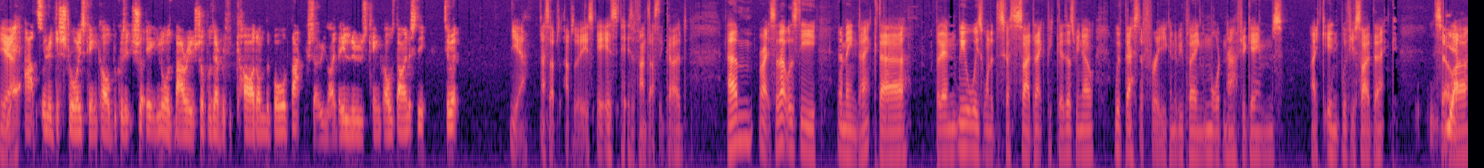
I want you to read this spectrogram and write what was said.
Yeah, it absolutely destroys King Cold because it, sh- it ignores barrier and shuffles every card on the board back. So like they lose King Cold's dynasty to it. Yeah, that's abs- absolutely it is it is a fantastic card. Um, right, so that was the, the main deck there, but then we always want to discuss the side deck because, as we know, with best of three, you're going to be playing more than half your games, like in with your side deck. So Yeah. uh,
